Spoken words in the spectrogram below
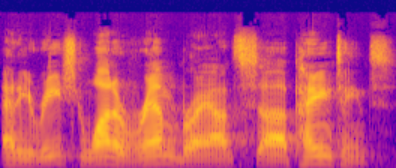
and he reached one of Rembrandt's uh, paintings.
